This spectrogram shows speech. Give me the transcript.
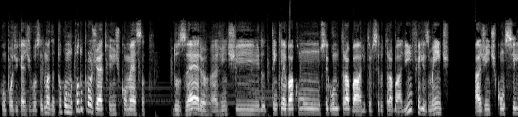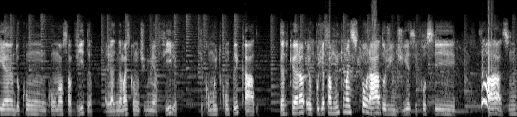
com o podcast de vocês, to- como todo projeto que a gente começa do zero, a gente tem que levar como um segundo trabalho, terceiro trabalho. E, infelizmente, a gente conciliando com, com nossa vida, tá? Ainda mais quando eu tive minha filha, ficou muito complicado. Tanto que eu, era, eu podia estar muito mais estourado hoje em dia se fosse sei lá, se não,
